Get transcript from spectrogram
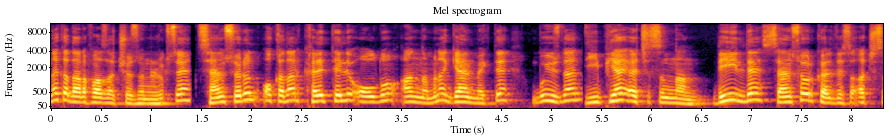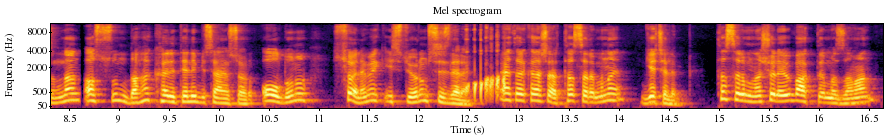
Ne kadar fazla çözünürlükse sensörün o kadar kaliteli olduğu anlamına gelmekte. Bu yüzden DPI açısından değil de sensör kalitesi açısından Asus'un daha kaliteli bir sensör olduğunu söylemek istiyorum sizlere. Evet arkadaşlar tasarımına geçelim. Tasarımına şöyle bir baktığımız zaman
